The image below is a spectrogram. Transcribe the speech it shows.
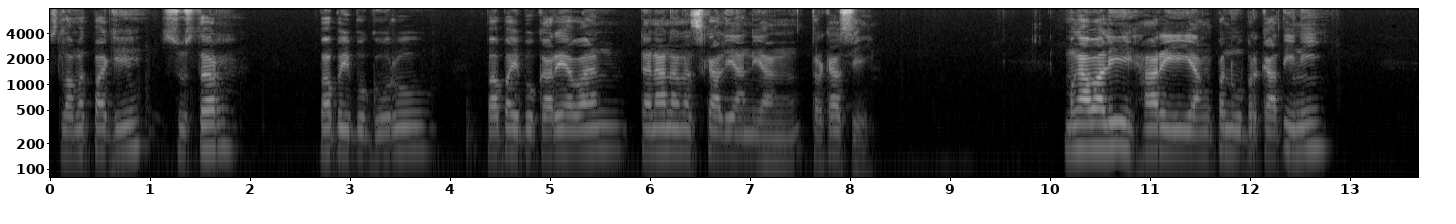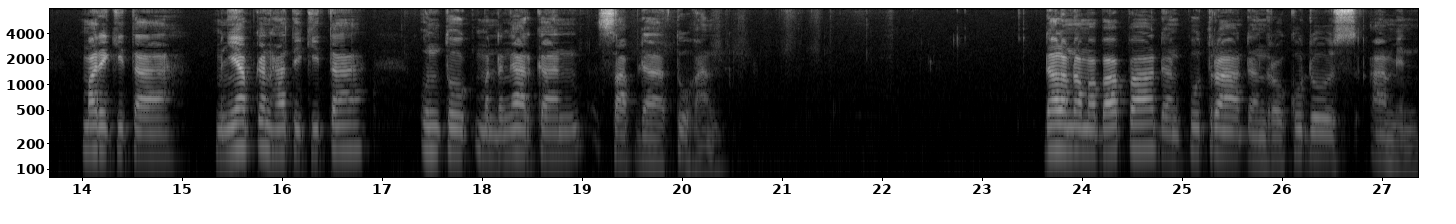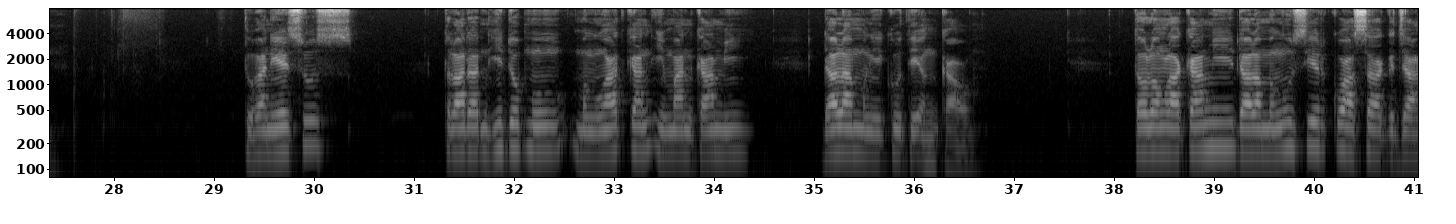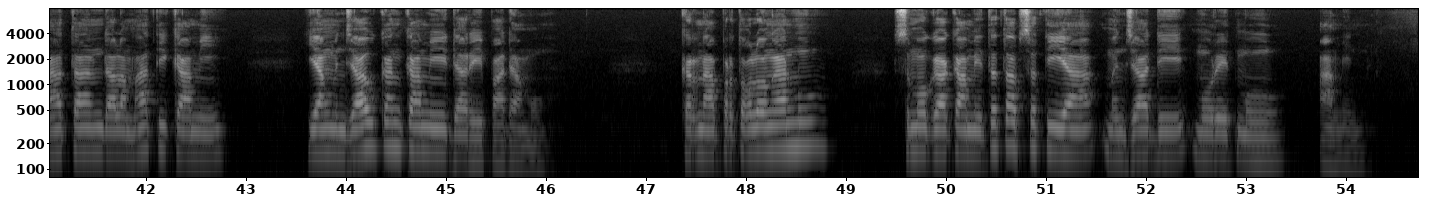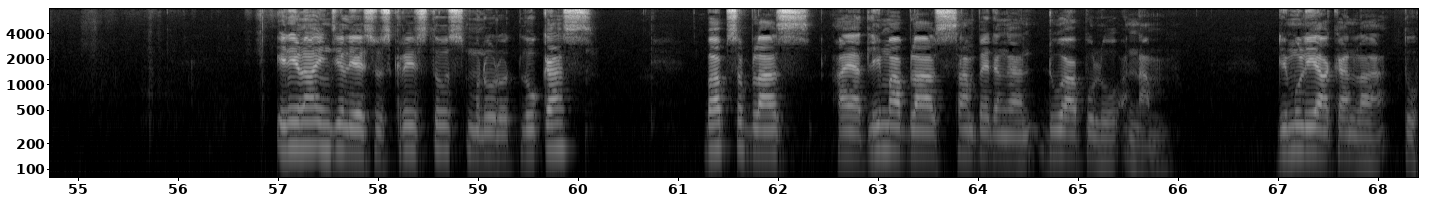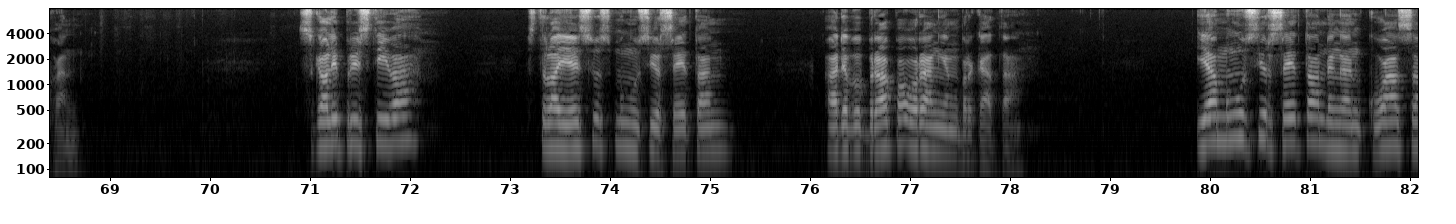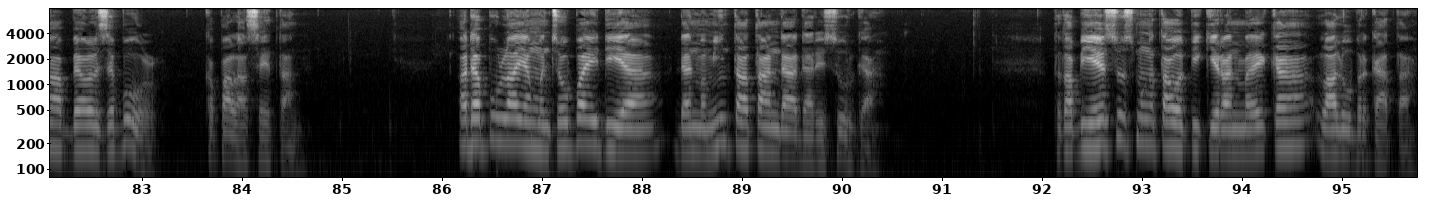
Selamat pagi, suster, Bapak Ibu guru, Bapak Ibu karyawan, dan anak-anak sekalian yang terkasih. Mengawali hari yang penuh berkat ini, mari kita menyiapkan hati kita untuk mendengarkan sabda Tuhan. Dalam nama Bapa dan Putra dan Roh Kudus. Amin. Tuhan Yesus, teladan hidupmu menguatkan iman kami dalam mengikuti Engkau. Tolonglah kami dalam mengusir kuasa kejahatan dalam hati kami yang menjauhkan kami daripadamu. Karena pertolonganmu, semoga kami tetap setia menjadi muridmu. Amin. Inilah Injil Yesus Kristus menurut Lukas bab 11 ayat 15 sampai dengan 26. Dimuliakanlah Tuhan. Sekali peristiwa setelah Yesus mengusir setan, ada beberapa orang yang berkata, "Ia mengusir setan dengan kuasa Beelzebul, kepala setan." Ada pula yang mencobai dia dan meminta tanda dari surga. Tetapi Yesus mengetahui pikiran mereka, lalu berkata,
